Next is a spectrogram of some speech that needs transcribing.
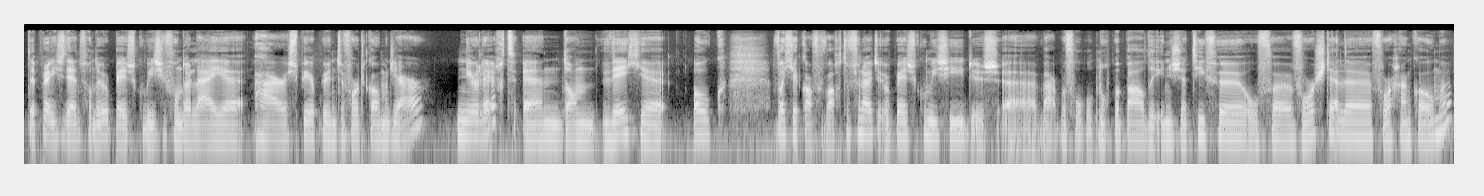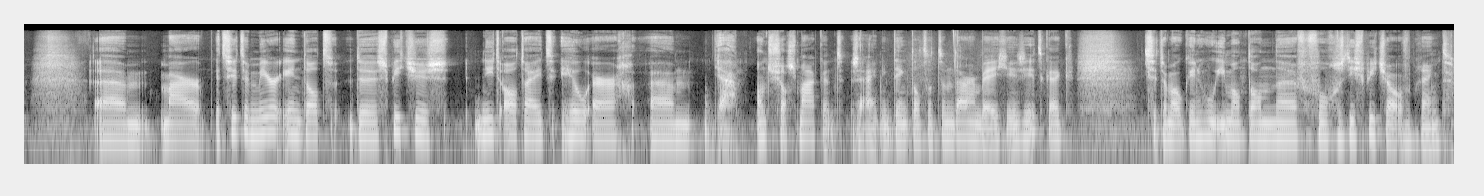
de president van de Europese Commissie von der Leyen haar speerpunten voor het komend jaar neerlegt. En dan weet je ook wat je kan verwachten vanuit de Europese Commissie. Dus uh, waar bijvoorbeeld nog bepaalde initiatieven of uh, voorstellen voor gaan komen. Um, maar het zit er meer in dat de speeches niet altijd heel erg um, ja, enthousiastmakend zijn. Ik denk dat het hem daar een beetje in zit. Kijk, het zit hem ook in hoe iemand dan uh, vervolgens die speech overbrengt.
